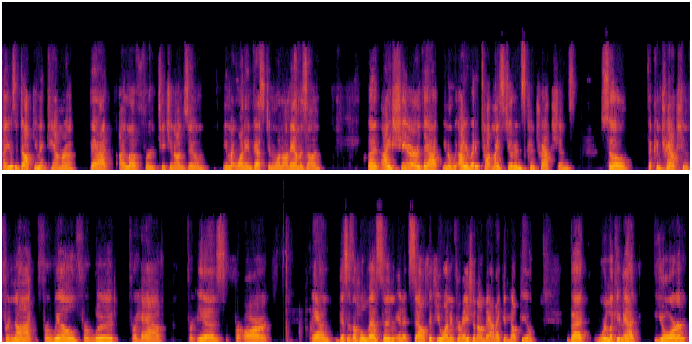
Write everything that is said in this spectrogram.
I use a document camera that I love for teaching on Zoom. You might want to invest in one on Amazon. But I share that, you know, I already taught my students contractions. So the contraction for not, for will, for would, for have, for is, for are, and this is a whole lesson in itself. If you want information on that, I can help you. But we're looking at your,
